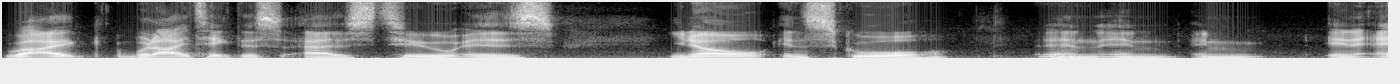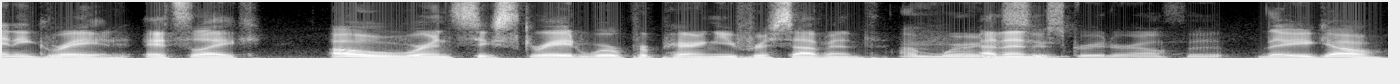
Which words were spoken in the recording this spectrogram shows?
Well, i what i take this as too is you know in school in in in in any grade it's like oh we're in sixth grade. We're preparing you for seventh. I'm wearing And a then- sixth grader outfit. there you go.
